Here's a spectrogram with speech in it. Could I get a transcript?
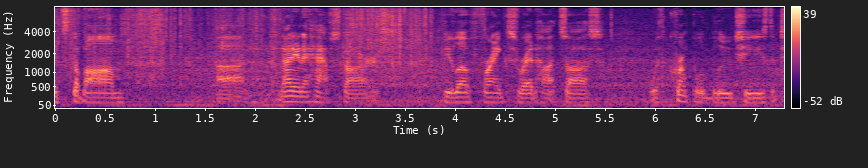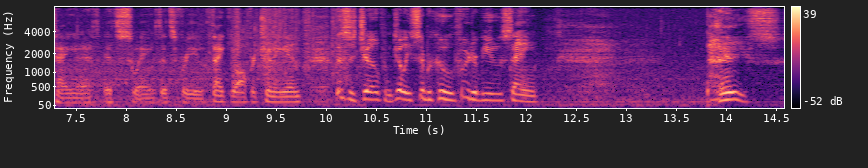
It's the bomb. Uh, nine and a half stars. If you love Frank's Red Hot Sauce with crumpled blue cheese, the tang in it, it swings. It's for you. Thank you all for tuning in. This is Joe from Joey Super Cool Food Review saying, Peace.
